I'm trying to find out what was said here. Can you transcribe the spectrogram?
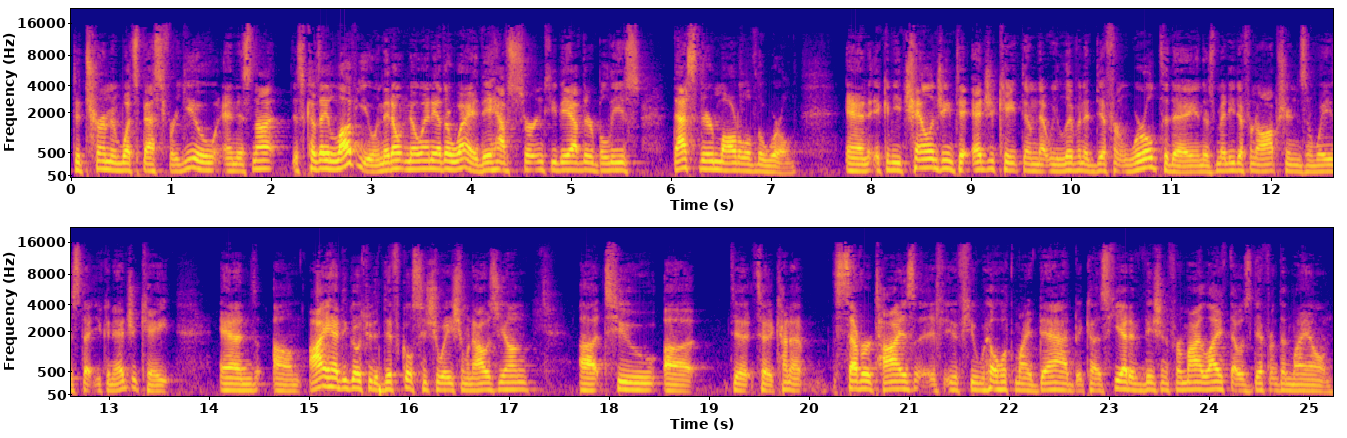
determine what's best for you. And it's not, it's because they love you and they don't know any other way. They have certainty, they have their beliefs. That's their model of the world. And it can be challenging to educate them that we live in a different world today and there's many different options and ways that you can educate. And um, I had to go through the difficult situation when I was young uh, to, uh, to, to kind of sever ties, if, if you will, with my dad because he had a vision for my life that was different than my own.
